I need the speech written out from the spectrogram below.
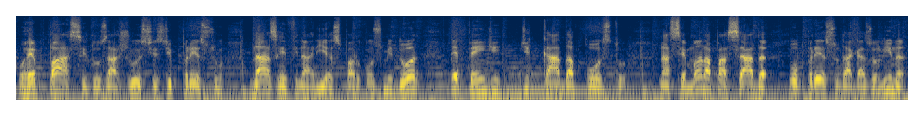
O repasse dos ajustes de preço nas refinarias para o consumidor depende de cada posto. Na semana passada, o preço da gasolina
